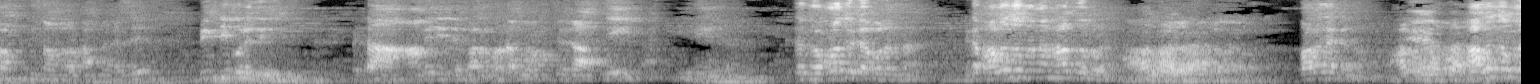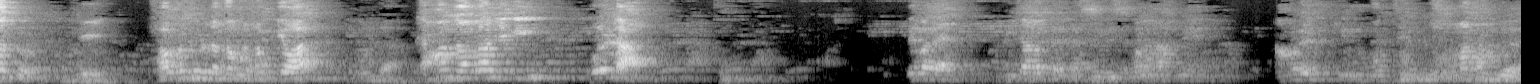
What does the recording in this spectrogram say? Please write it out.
সব কিছু আমরা আপনার কাছে বিক্রি করে দিয়েছি। এটা আমি নিতে পারব না বরং এটা আপনি এটা ঝগড়া তো এটা বলেন না। এটা ভালো ঝগড়া না খারাপ ঝগড়া ভালো না কেন? ভালো ঝগড়া তো? সর্বশেষ উল্টা ঝগড়া সব কি হয়? এখন ঝগড়া হচ্ছে কি? উল্টা। এবারে বিচারকের কাছে গেছে বলেন আপনি আমাদের মধ্যে সমাধান করে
